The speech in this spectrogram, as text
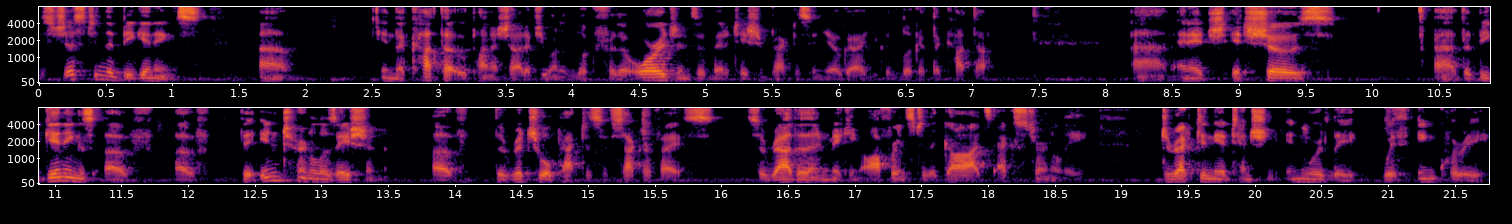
is just in the beginnings um, in the Katha Upanishad. If you want to look for the origins of meditation practice in yoga, you could look at the Katha. Um, and it, it shows uh, the beginnings of, of the internalization of the ritual practice of sacrifice. So rather than making offerings to the gods externally, directing the attention inwardly with inquiry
